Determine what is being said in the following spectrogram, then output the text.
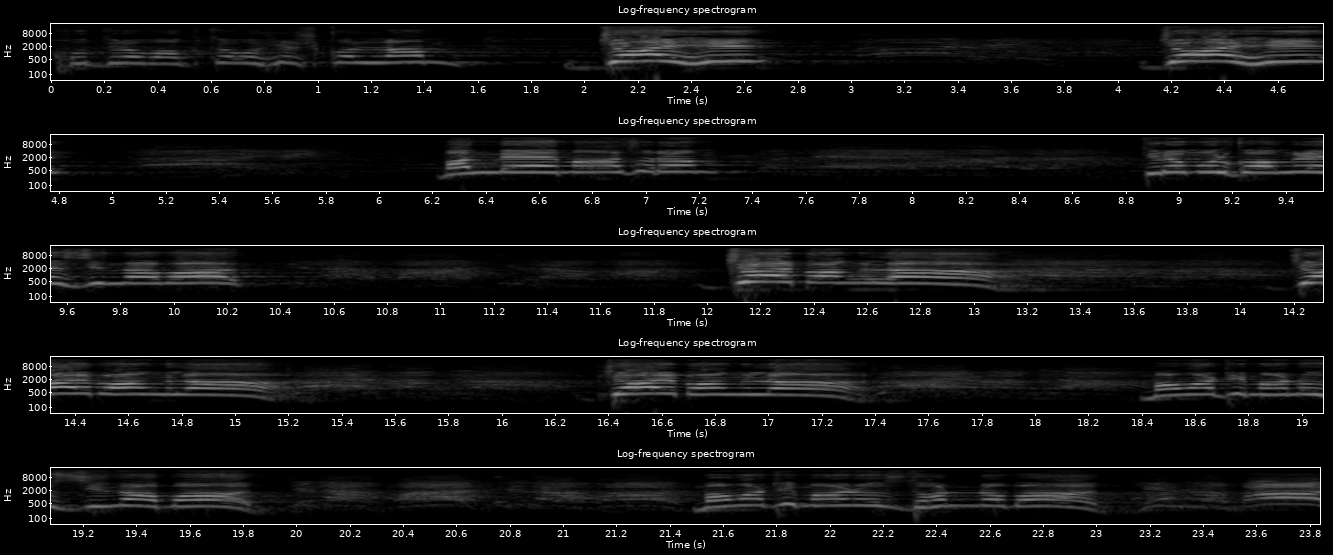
ক্ষুদ্র বক্তব্য শেষ করলাম। জয় হিন্দ! জয় হিন্দ! বন্দে মাতরম! তৃণমূল কংগ্রেস জিন্দাবাদ! জয় বাংলা। জয় বাংলা। জয় বাংলা। মামাটি মানুষ জিন্দাবাদ। মামাটি মানুষ ধন্যবাদ। ধন্যবাদ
